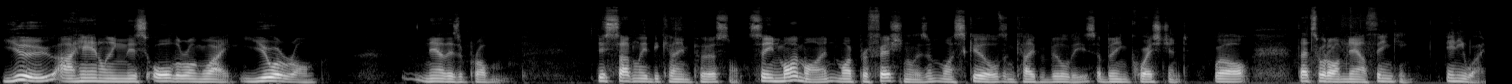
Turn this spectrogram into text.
You are handling this all the wrong way. You are wrong. Now there's a problem. This suddenly became personal. See, in my mind, my professionalism, my skills, and capabilities are being questioned. Well, that's what I'm now thinking. Anyway,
